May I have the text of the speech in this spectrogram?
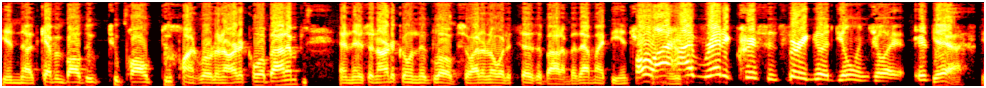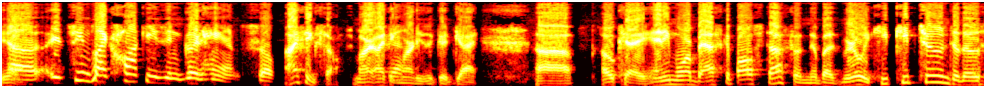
in uh, Kevin Paul du- Paul Dupont wrote an article about him, and there's an article in the Globe. So I don't know what it says about him, but that might be interesting. Oh, I, I've read it, Chris. It's very good. You'll enjoy it. It's, yeah, yeah. Uh, it seems like hockey's in good hands. So I think so. Mar- I think Yeah. Marty's a good guy. Uh, okay. Any more basketball stuff? But really, keep keep tuned to those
